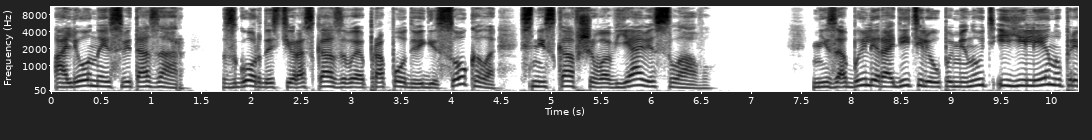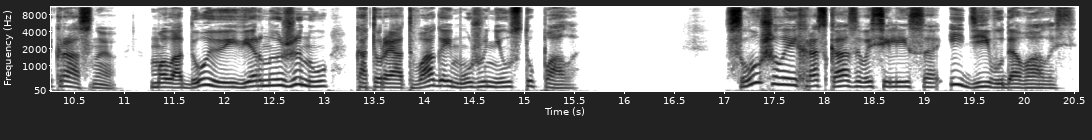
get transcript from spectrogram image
Алена и Светозар, с гордостью рассказывая про подвиги сокола, снискавшего в Яве славу. Не забыли родители упомянуть и Елену Прекрасную, молодую и верную жену, которая отвагой мужу не уступала. Слушала их рассказы Василиса и диву давалась.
